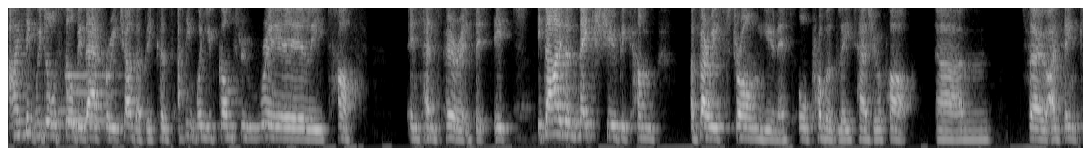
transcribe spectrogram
I think we'd all still be there for each other because I think when you've gone through really tough, intense periods, it it it either makes you become a very strong unit or probably tears you apart. Um, so I think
